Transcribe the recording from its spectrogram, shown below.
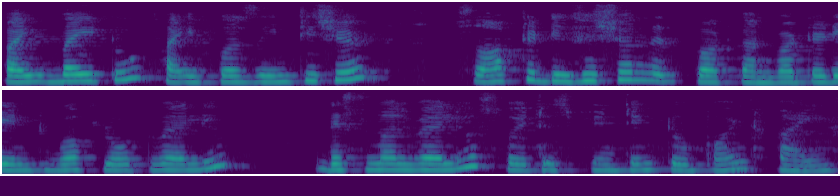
5 by 2, 5 was integer. So after division it got converted into a float value decimal value so it is printing 2.5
